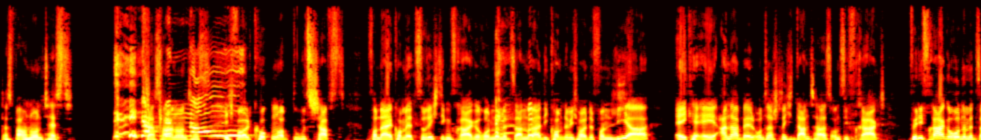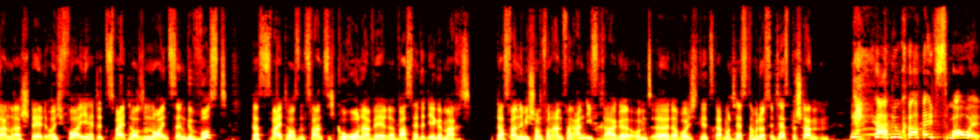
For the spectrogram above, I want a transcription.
das war auch nur ein Test. das war nur ein Test. Ich wollte gucken, ob du es schaffst. Von daher kommen wir jetzt zur richtigen Fragerunde mit Sandra. Die kommt nämlich heute von Lia, aka Annabelle-Dantas und sie fragt, für die Fragerunde mit Sandra, stellt euch vor, ihr hättet 2019 gewusst, dass 2020 Corona wäre. Was hättet ihr gemacht? Das war nämlich schon von Anfang an die Frage und äh, da wollte ich jetzt gerade nur testen. Aber du hast den Test bestanden. Ja, Luca, halt's Maul.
